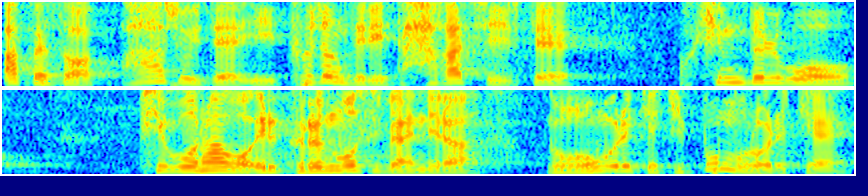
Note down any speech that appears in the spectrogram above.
앞에서 아주 이제 이 표정들이 다 같이 이렇게 막 힘들고 피곤하고 이런 그런 모습이 아니라 너무 이렇게 기쁨으로 이렇게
